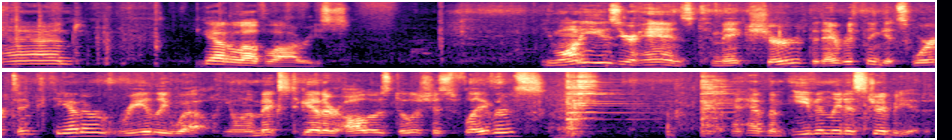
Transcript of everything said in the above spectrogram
And you gotta love Lawry's. You want to use your hands to make sure that everything gets worked in together really well. You want to mix together all those delicious flavors and have them evenly distributed.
